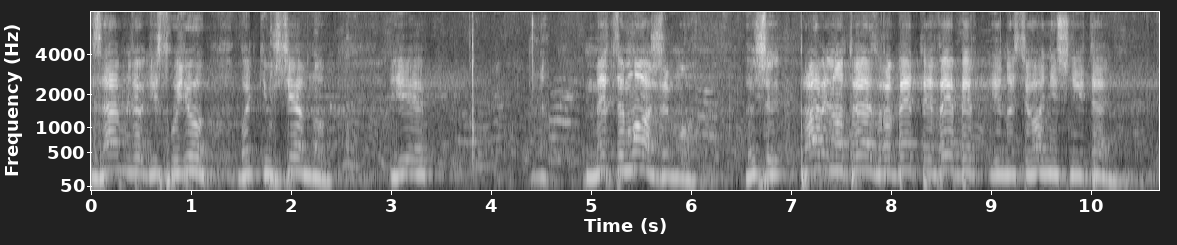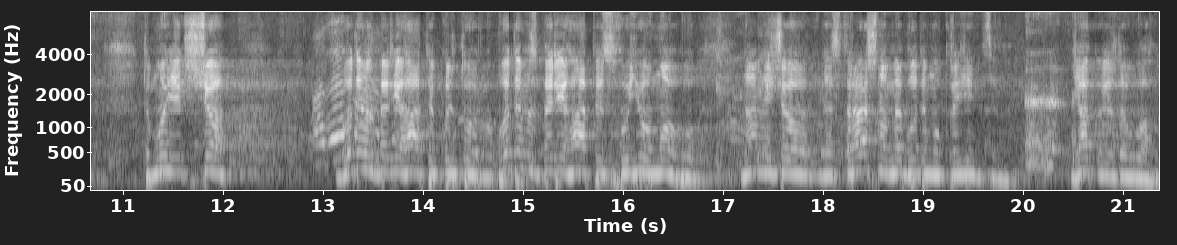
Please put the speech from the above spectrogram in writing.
землю і свою батьківщину. І ми це можемо. Лише правильно треба зробити вибір і на сьогоднішній день. Тому якщо будемо зберігати культуру, будемо зберігати свою мову, нам нічого не страшно, ми будемо українцями. Дякую за увагу.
